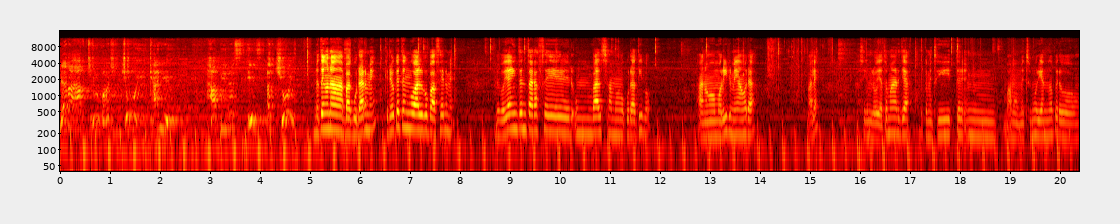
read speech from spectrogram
never have too much joy, can you? Happiness is a choice. No tengo nada para curarme. Creo que tengo algo para hacerme. Me voy a intentar hacer un bálsamo curativo. Para no morirme ahora. ¿Vale? Así que me lo voy a tomar ya. Porque me estoy... mm, Vamos, me estoy muriendo, pero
